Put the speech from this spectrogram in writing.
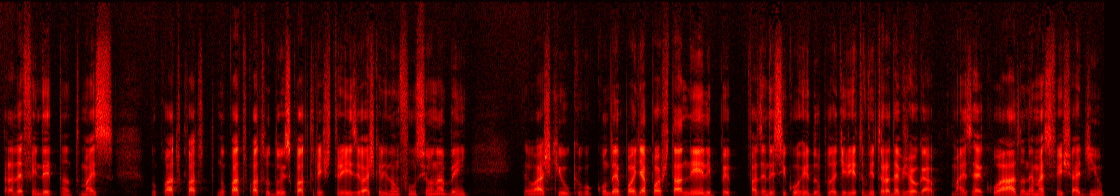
para defender tanto. Mas no 4-4, no 4-4-2, 4-3-3, eu acho que ele não funciona bem. Eu acho que o, Condé pode apostar nele, fazendo esse corredor pela direita. O Vitória deve jogar mais recuado, né, mais fechadinho.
